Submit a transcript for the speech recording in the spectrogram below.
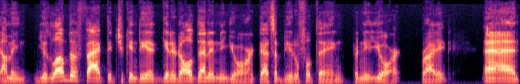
I mean, you love the fact that you can de- get it all done in New York. That's a beautiful thing for New York, right? And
